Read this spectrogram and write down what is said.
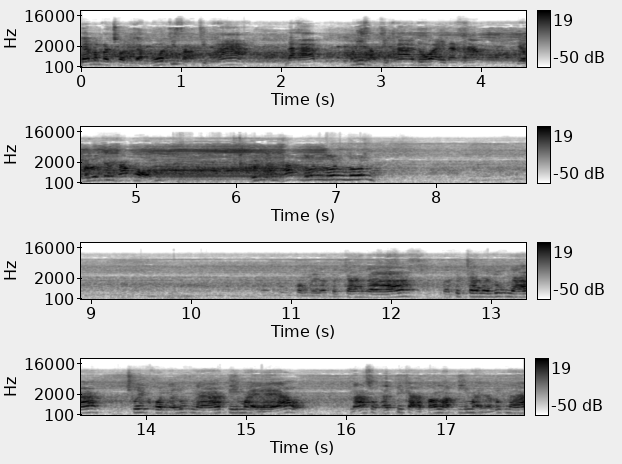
แล้วมันมาชนกับงวดที่สามสิบห้านะครับงวดที่สามสิบห้าด้วยนะครับ เดี๋ยวมาลุ้นกันครับผมลุ้นกันครับลุ้นลุ้นลุ้นตรงเลยนะตะก้านะนะตะก้านะลูกนะ ช่วยคนนะลูกนะปีใหม่แล้วนะส่งท้ายปีเก่าต้อนรับปีใหม่นะลูกนะ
